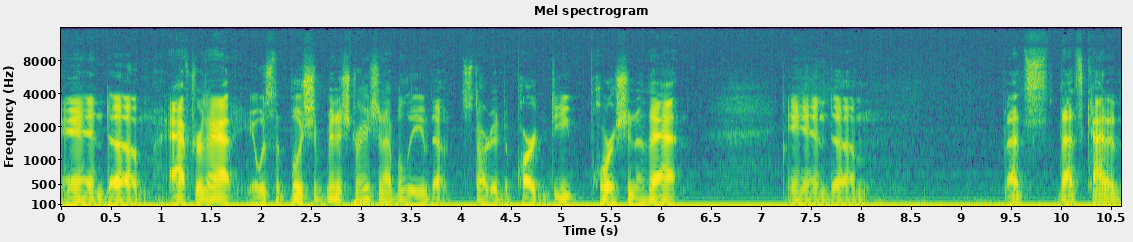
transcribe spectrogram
And um, after that, it was the Bush administration, I believe, that started the Part D portion of that. And um, that's that's kind of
